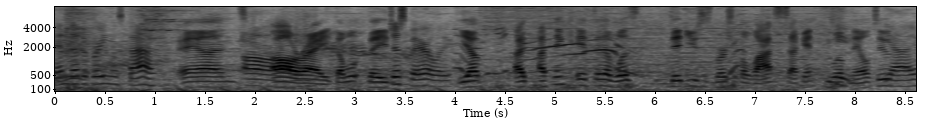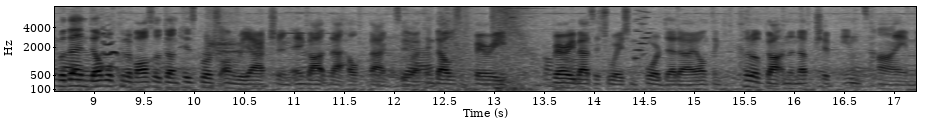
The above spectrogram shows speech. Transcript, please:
Can Deighta bring this back? And Oh. all right, double. They Just barely. Yep. I, I think if Deighta was did use his burst at the last second, he would have nailed to. yeah, he but then have. double could have also done his burst on reaction and got that health back too. I think that was a very, very Uh-huh. bad situation for Deighta. I don't think he could have gotten enough chip in time.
